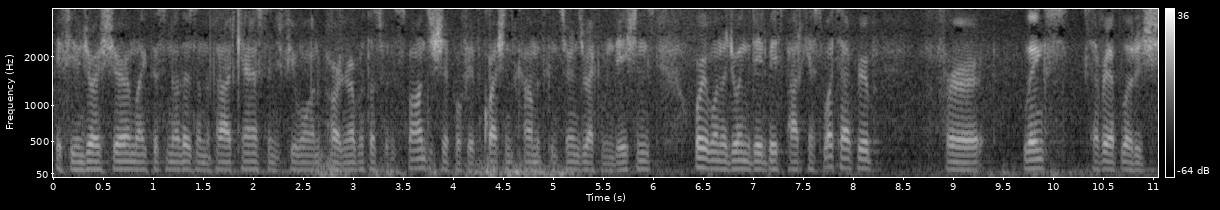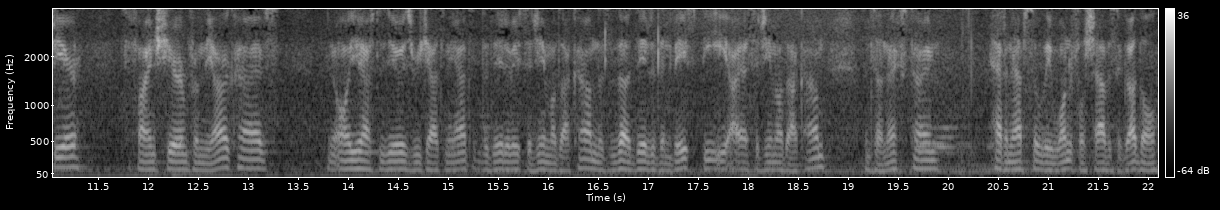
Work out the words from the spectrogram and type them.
If you enjoy sharing like this and others on the podcast, and if you want to partner up with us with a sponsorship, or if you have questions, comments, concerns, recommendations, or you want to join the Database Podcast WhatsApp group for links to every uploaded shear, to find shear from the archives, and all you have to do is reach out to me at the database at gmail.com. That's the data then base, B E I S at gmail.com. Until next time, have an absolutely wonderful Shabbos Hagadol,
